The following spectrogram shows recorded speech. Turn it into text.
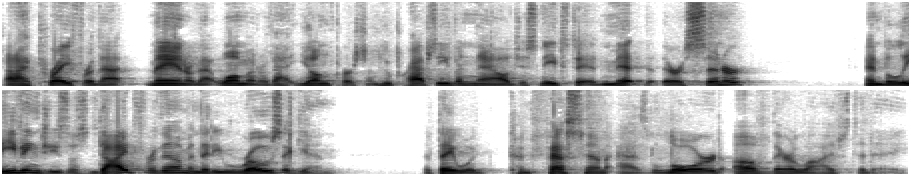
God, I pray for that man or that woman or that young person who perhaps even now just needs to admit that they're a sinner and believing Jesus died for them and that he rose again that they would confess him as Lord of their lives today.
